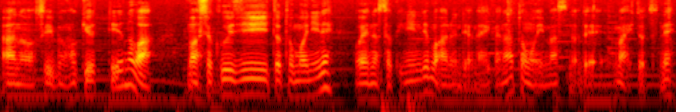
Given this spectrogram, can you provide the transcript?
あの水分補給っていうのはまあ、食事とともにね親の責任でもあるんではないかなと思いますので、まあ、一つね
